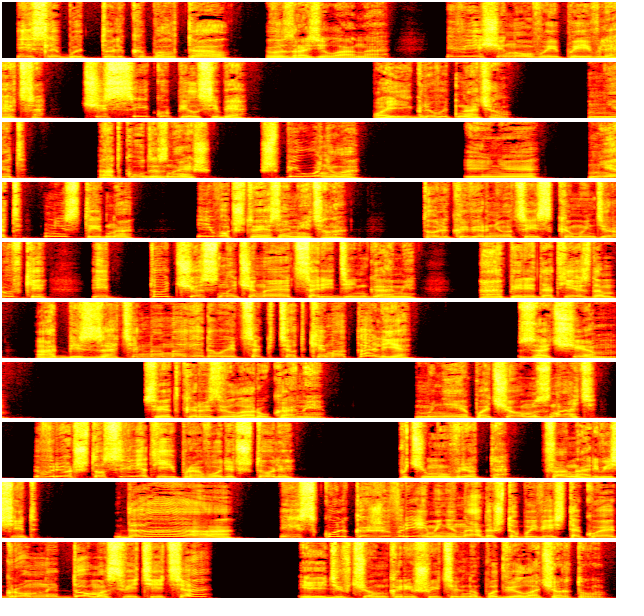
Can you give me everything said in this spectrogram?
«Если бы только болтал», — возразила она. «Вещи новые появляются. Часы купил себе». «Поигрывать начал?» «Нет». «Откуда знаешь?» «Шпионила». «И не...» «Нет, не стыдно. И вот что я заметила. Только вернется из командировки и тотчас начинает царить деньгами. А перед отъездом обязательно наведывается к тетке Наталье». «Зачем?» Светка развела руками. «Мне почем знать? Врет, что свет ей проводит, что ли?» «Почему врет-то? Фонарь висит?» «Да! И сколько же времени надо, чтобы весь такой огромный дом осветить, а?» И девчонка решительно подвела черту.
